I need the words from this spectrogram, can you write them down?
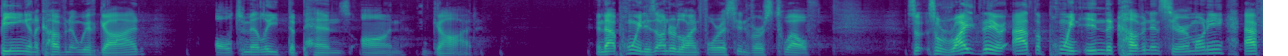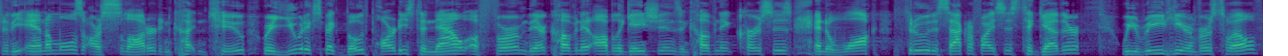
Being in a covenant with God ultimately depends on God. And that point is underlined for us in verse 12. So, so, right there at the point in the covenant ceremony, after the animals are slaughtered and cut in two, where you would expect both parties to now affirm their covenant obligations and covenant curses and to walk through the sacrifices together, we read here in verse 12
